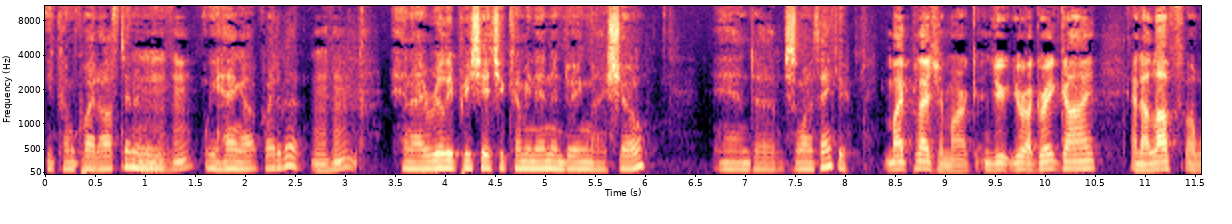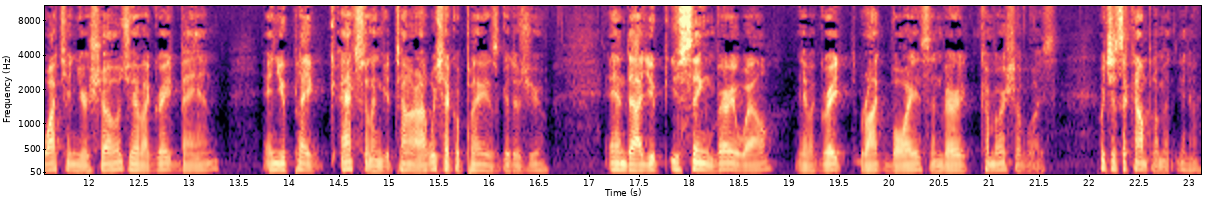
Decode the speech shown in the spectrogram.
you come quite often, and we, we hang out quite a bit. Mm-hmm. And I really appreciate you coming in and doing my show, and uh, just want to thank you. My pleasure, Mark. And you, you're a great guy, and I love uh, watching your shows. You have a great band, and you play excellent guitar. I wish I could play as good as you. And uh, you, you sing very well. You have a great rock voice and very commercial voice, which is a compliment, you know.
